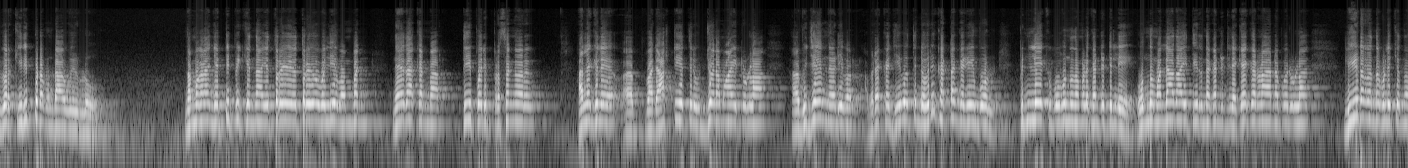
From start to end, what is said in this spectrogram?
ഇവർക്ക് ഇരിപ്പിടം ഉണ്ടാവുകയുള്ളൂ. നമ്മളെ ഞെട്ടിപ്പിക്കുന്ന എത്രയോ എത്രയോ വലിയ വമ്പൻ നേതാക്കന്മാർ തീപ്പൊരി പ്രസംഗർ അല്ലെങ്കിൽ രാഷ്ട്രീയത്തിൽ ഉജ്ജ്വലമായിട്ടുള്ള വിജയം നേടിയവർ അവരൊക്കെ ജീവിതത്തിന്റെ ഒരു ഘട്ടം കഴിയുമ്പോൾ പിന്നിലേക്ക് പോകുന്നത് നമ്മൾ കണ്ടിട്ടില്ലേ? ഒന്നുമല്ലാതായി തീരുന്ന കണ്ടിട്ടില്ലേ? കെ. കരുണാകരനെ പോലുള്ള ലീഡർ എന്ന് വിളിക്കുന്ന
